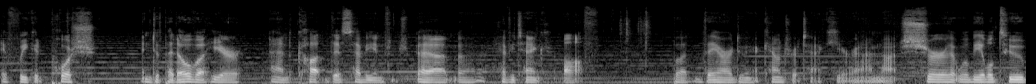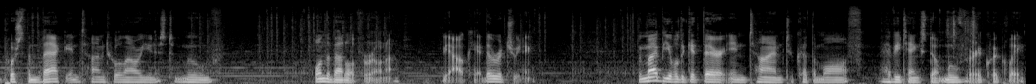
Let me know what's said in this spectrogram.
if we could push into Padova here and cut this heavy uh, uh, heavy tank off. But they are doing a counterattack here, and I'm not sure that we'll be able to push them back in time to allow our units to move. Won the Battle of Verona. Yeah, okay, they're retreating. We might be able to get there in time to cut them off. Heavy tanks don't move very quickly.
